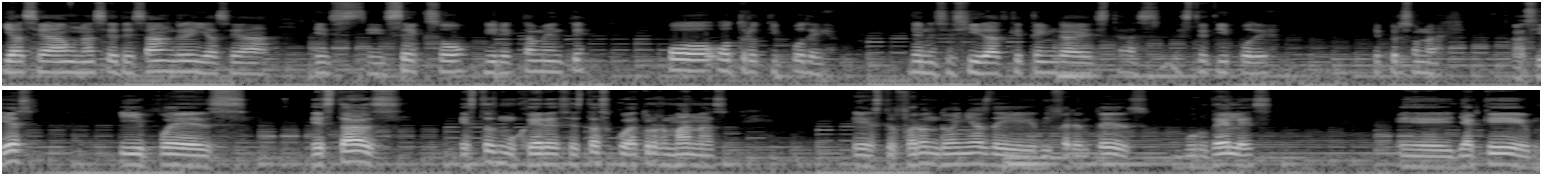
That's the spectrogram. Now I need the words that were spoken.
ya sea una sed de sangre, ya sea este, sexo directamente o otro tipo de, necesidad que tenga estas, este tipo de, de personaje. Así es. Y pues estas estas mujeres, estas cuatro hermanas, este, fueron dueñas de diferentes burdeles, eh, ya que,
